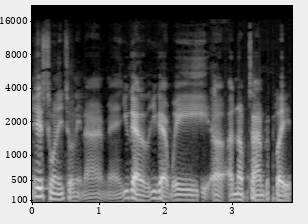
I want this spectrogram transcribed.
It's twenty twenty nine, man. You got you got way uh, enough time to play it.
